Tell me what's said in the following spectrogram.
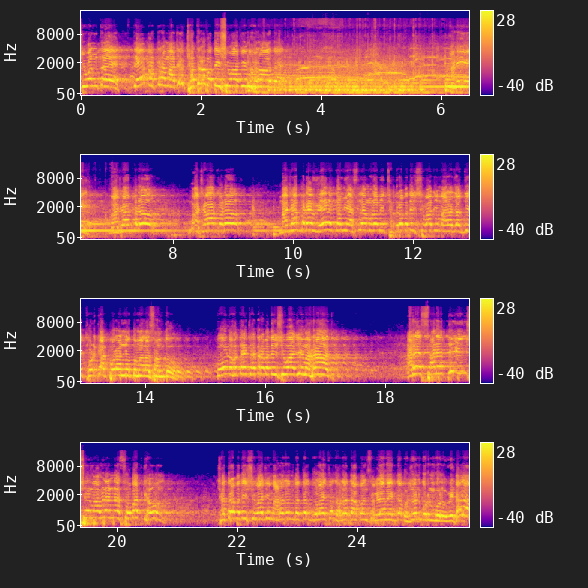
जिवंत आहे ते मात्र माझे छत्रपती शिवाजी महाराज आहे माझ्याकडं माझ्याकडं माझ्याकडे वेळ कमी असल्यामुळे मी छत्रपती शिवाजी महाराजांची थोडक्यात पोरांना तुम्हाला सांगतो. कोण होते छत्रपती शिवाजी महाराज? अरे साडेतीनशे मावळ्यांना सोबत घेऊन छत्रपती शिवाजी महाराजांबद्दल बोलायचं झालं तर आपण सगळ्यांना एकदा भजन करून बोलू. विठाला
